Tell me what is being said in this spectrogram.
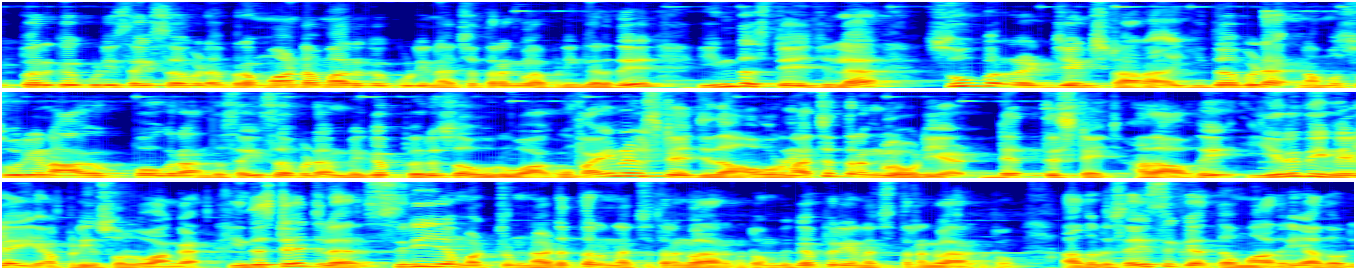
இப்போ இருக்கக்கூடிய சைஸை விட பிரம்மாண்டமாக இருக்கக்கூடிய நட்சத்திரங்கள் அப்படிங்கிறது இந்த ஸ்டேஜில் சூப்பர் ரெட் ஜெயின் ஸ்டாராக இதை விட நம்ம சூரியன் ஆக போகிற அந்த சைஸை விட மிக பெருசாக உருவாகும். ஃபைனல் ஸ்டேஜ் தான் ஒரு நட்சத்திரங்களுடைய டெத் ஸ்டேஜ் அதாவது இறுதி நிலை அப்படின்னு சொல்லுவாங்க. இந்த ஸ்டேஜில் சிறிய மற்றும் நடுத்தர நட்சத்திரங்களாக இருக்கட்டும் மிகப்பெரிய நட்சத்திரங்களாக இருக்கட்டும் அதோட சைஸுக்கு ஏற்ற மாதிரி அதோட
